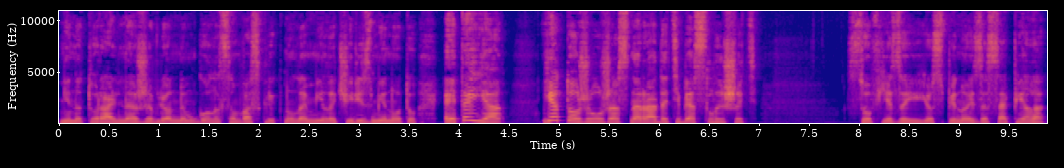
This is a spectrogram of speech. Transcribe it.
Ненатурально оживленным голосом воскликнула Мила через минуту. «Это я! Я тоже ужасно рада тебя слышать!» Софья за ее спиной засопела,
